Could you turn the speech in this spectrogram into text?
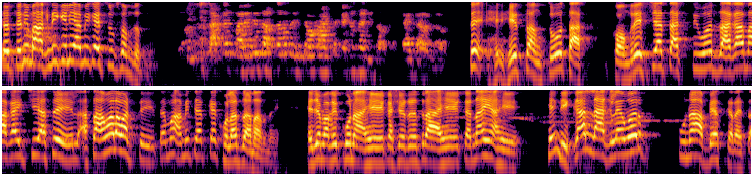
तर त्यांनी मागणी केली आम्ही काही चूक समजत नाही. हे- हेच सांगतो ताक काँग्रेसच्या ताकदीवर जागा मागायची असेल असं आम्हाला वाटते त्यामुळे आम्ही त्यात काय खोलात जाणार नाही. ह्याच्या मागे कोण आहे का षडयंत्र आहे का नाही आहे हे निकाल लागल्यावर पुन्हा अभ्यास करायचा.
